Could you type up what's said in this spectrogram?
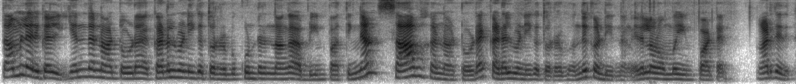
தமிழர்கள் எந்த நாட்டோட கடல் வணிக தொடர்பு கொண்டிருந்தாங்க அப்படின்னு பார்த்தீங்கன்னா சாவக நாட்டோட கடல் வணிக தொடர்பு வந்து கொண்டிருந்தாங்க. இதெல்லாம் ரொம்ப இம்பார்ட்டன்ட் அடுத்தது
